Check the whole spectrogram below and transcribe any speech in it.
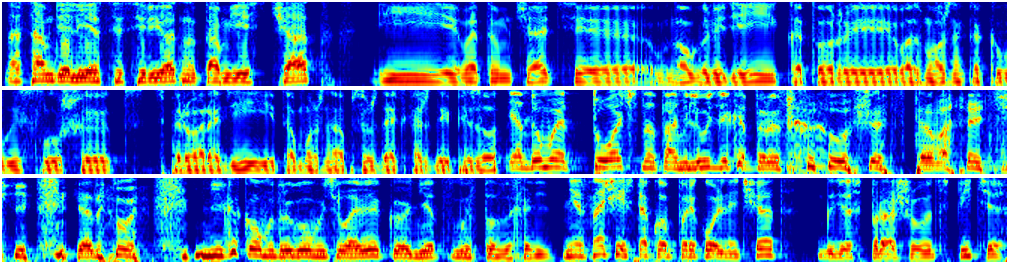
На самом деле, если серьезно, там есть чат, и в этом чате много людей, которые, возможно, как и вы, слушают «Сперва ради», и там можно обсуждать каждый эпизод. Я думаю, точно там люди, которые слушают «Сперва ради». Я думаю, никакому другому человеку нет смысла заходить. Не, знаешь, есть такой прикольный чат, где спрашивают «Спите?»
